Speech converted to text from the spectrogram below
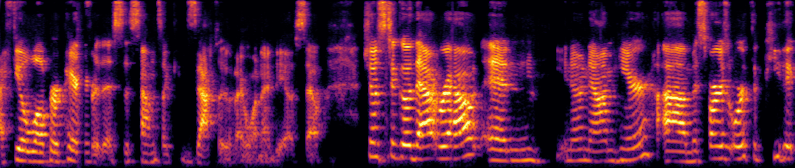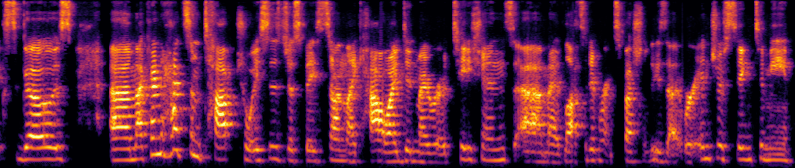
I feel well prepared for this. This sounds like exactly what I want to do. So chose to go that route. And, you know, now I'm here. Um, as far as orthopedics goes, um, I kind of had some top choices just based on like how I did my rotations. Um, I had lots of different specialties that were interesting to me.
